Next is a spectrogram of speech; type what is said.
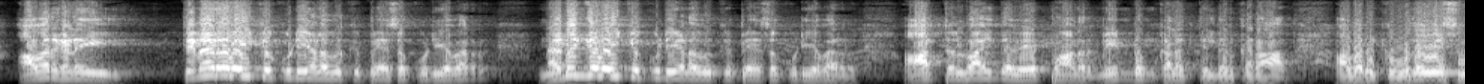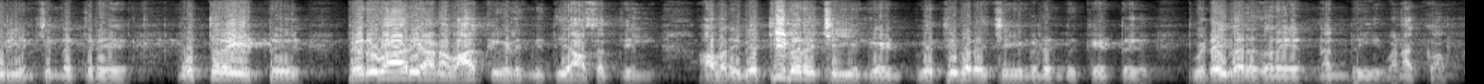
அவர்களை திணற வைக்கக்கூடிய அளவுக்கு பேசக்கூடியவர் நடுங்க வைக்கக்கூடிய அளவுக்கு பேசக்கூடியவர் ஆற்றல் வாய்ந்த வேட்பாளர் மீண்டும் களத்தில் நிற்கிறார். அவருக்கு உதயசூரியன் சின்னத்திலே முத்திரையிட்டு பெருவாரியான வாக்குகளின் வித்தியாசத்தில் அவரை வெற்றி பெறச் செய்யுங்கள் வெற்றி பெறச் செய்யுங்கள் என்று கேட்டு விடைபெறுகிறேன். நன்றி வணக்கம்.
